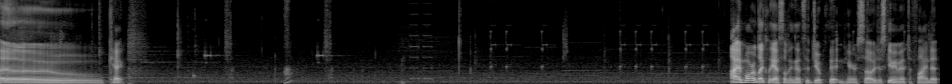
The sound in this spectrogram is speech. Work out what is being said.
Okay. I more likely have something that's a duplicate in here, so just give me a minute to find it.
